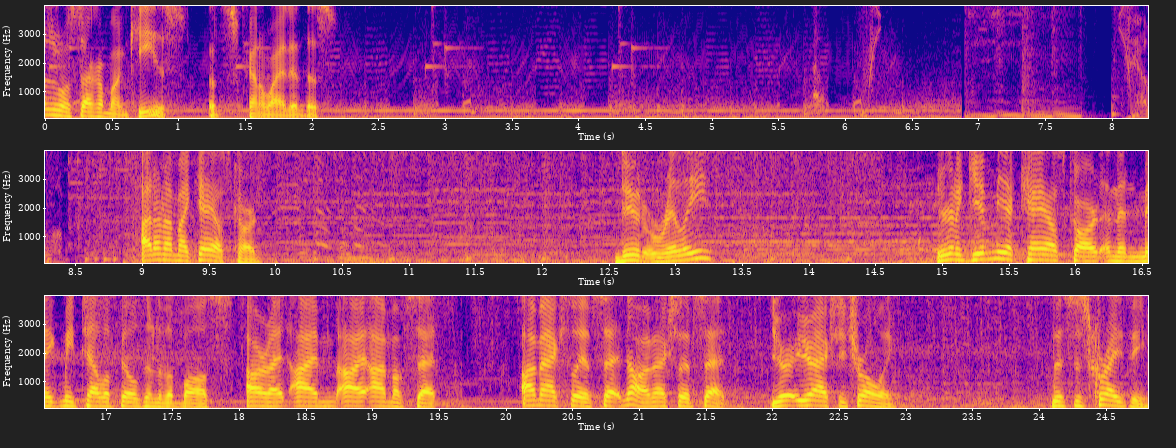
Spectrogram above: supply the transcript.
I just want to stock up on keys. That's kind of why I did this. I don't have my chaos card. Dude, really? You're gonna give me a chaos card and then make me telepills into the boss. All right, I'm I, I'm upset. I'm actually upset. No, I'm actually upset. You're you're actually trolling. This is crazy.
